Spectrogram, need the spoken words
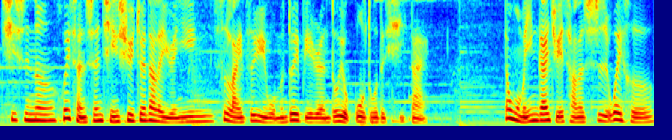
其实呢，会产生情绪最大的原因是来自于我们对别人都有过多的期待。但我们应该觉察的是，为何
